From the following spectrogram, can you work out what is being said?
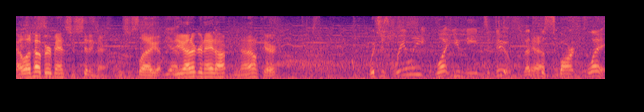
I love how Birdman's just sitting there. He's just like, Yeah. you got a grenade on? No, I don't care. Which is really what you need to do. That's Yeah. the smart play.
